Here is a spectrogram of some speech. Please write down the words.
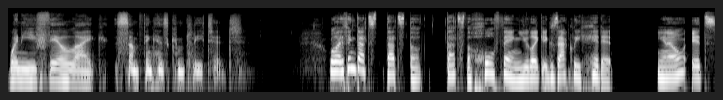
when you feel like something has completed? Well, I think that's that's the that's the whole thing. You like exactly hit it. You know, it's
